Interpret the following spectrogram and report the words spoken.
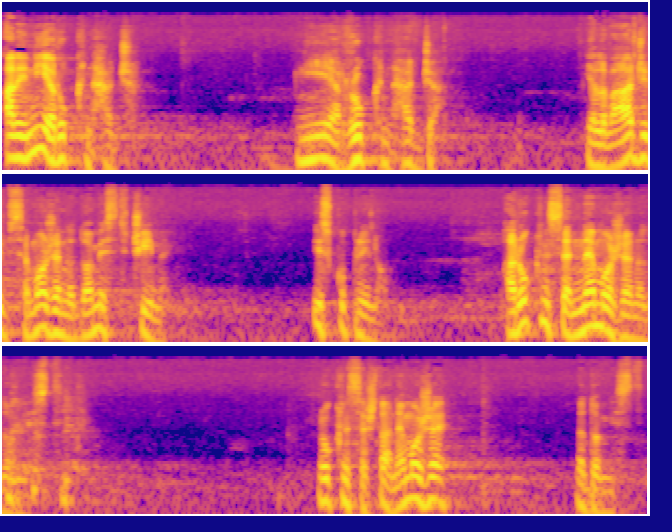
Ali nije rukn hađa. Nije rukn hađa. Jer vađib se može nadomjestiti čime? Iskupninom. A rukn se ne može nadomjestiti. Rukn se šta ne može nadomjestiti.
